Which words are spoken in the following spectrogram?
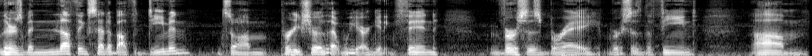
there's been nothing said about the Demon, so I'm pretty sure that we are getting Finn versus Bray versus The Fiend. Um,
